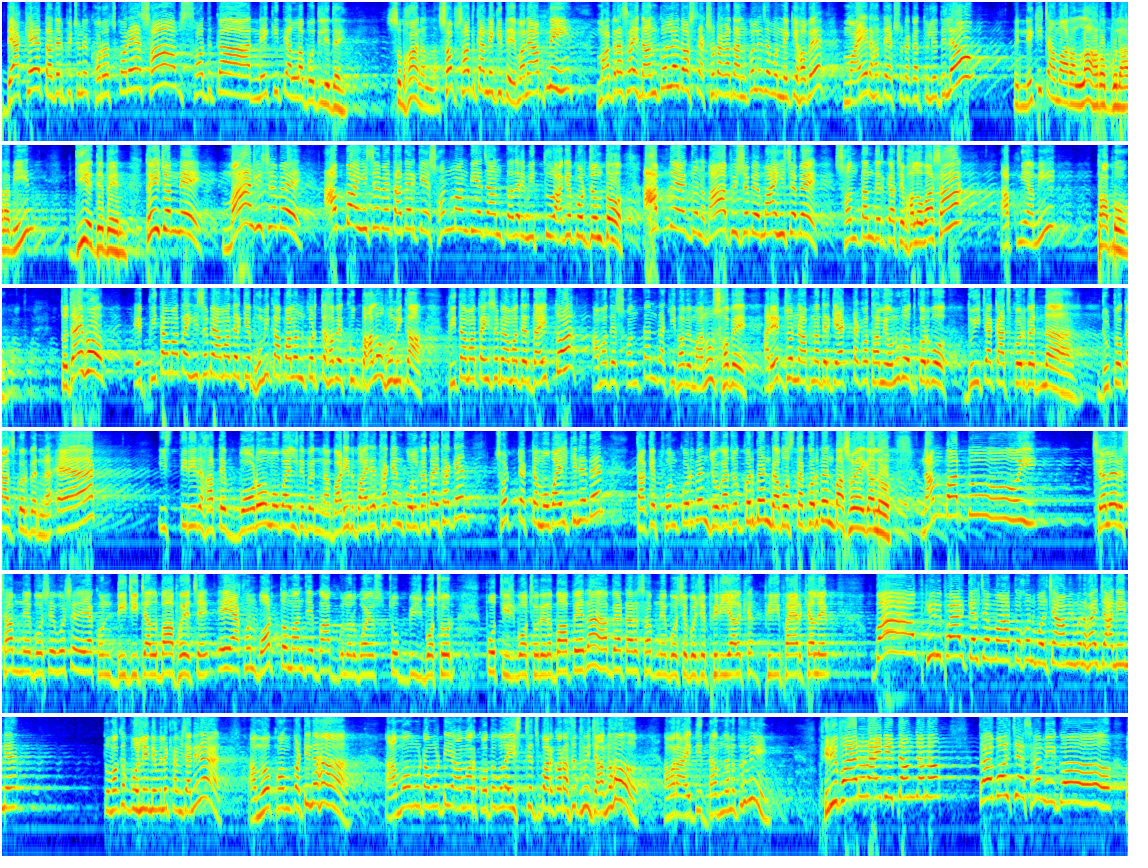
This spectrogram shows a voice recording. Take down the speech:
দেখে, তাদের পিছনে খরচ করে, সব সদকা নেকিতে আল্লাহ বদলে দেয়। সুবহান আল্লাহ সব সদকা নেকিতে। মানে আপনি মাদ্রাসায় দান করলে দশ, একশো টাকা দান করলে যেমন নেকি হবে, মায়ের হাতে একশো টাকা তুলে দিলেও ওই নেকিটা আমার আল্লাহ রব্বুল আলমিন দিয়ে দেবেন। তো এই জন্যে মা হিসেবে, আব্বা হিসেবে তাদেরকে সম্মান দিয়ে যান তাদের মৃত্যুর আগে পর্যন্ত। আপনি একজন বাপ হিসেবে, মা হিসেবে সন্তানদের কাছে ভালোবাসা আপনি, আমি পাবো। তো যাই হোক, এই পিতামাতা হিসেবে আমাদেরকে ভূমিকা পালন করতে হবে, খুব ভালো ভূমিকা। পিতামাতা হিসেবে আমাদের দায়িত্ব, আমাদের সন্তানরা কীভাবে মানুষ হবে। আর এর জন্য আপনাদেরকে একটা কথা আমি অনুরোধ করব, দুইটা কাজ করবেন না। দুটো কাজ করবেন না। এক, স্ত্রীর হাতে বড় মোবাইল দিবেন না। বাড়ির বাইরে থাকেন, কলকাতায় থাকেন, ছোট্ট একটা মোবাইল কিনে দেন, তাকে ফোন করবেন, যোগাযোগ করবেন, ব্যবস্থা করবেন, বাস হয়ে গেল। নাম্বার দুই, ছেলের সামনে বসে বসে এখন ডিজিটাল বাপ হয়েছে। এই এখন বর্তমান যে বাপগুলোর বয়স চব্বিশ বছর, পঁচিশ বছরের বাপেরা বেটার সামনে বসে বসে ফ্রিয়াল ফ্রি ফায়ার খেলে। বাপ ফ্রি ফায়ার খেলছে, মা তখন বলছে, আমি মনে হয় জানি না। তোমাকে বলিনি বলে আমি জানি না? আমিও কম পাটি না। আমিও মোটামুটি আমার কতগুলো স্টেজ পার করা আছে তুমি জানো? আমার আইডির দাম জানো তুমি? ফ্রি ফায়ারের আইডির দাম জানো? তা বলছে, স্বামী গো,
